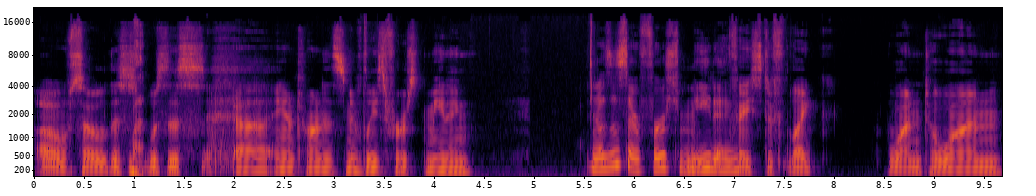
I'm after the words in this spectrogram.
Oh, so this was this uh, Antoine and Snively's first meeting, Was this their first meeting? face to like one to one,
